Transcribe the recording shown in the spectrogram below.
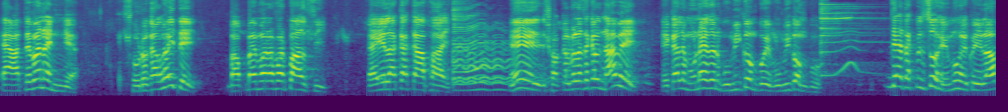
এ হাতে বানাই না। ছোট কাল হইতে বাপ মাই মরার পর পালছি এই এলাকা কাফাই হ্যাঁ সকালবেলা সকাল নামে একালে মনে হয় যেন ভূমিকম্প এই ভূমিকম্প। যা দেখবেন সোহে মোহে কই লাভ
